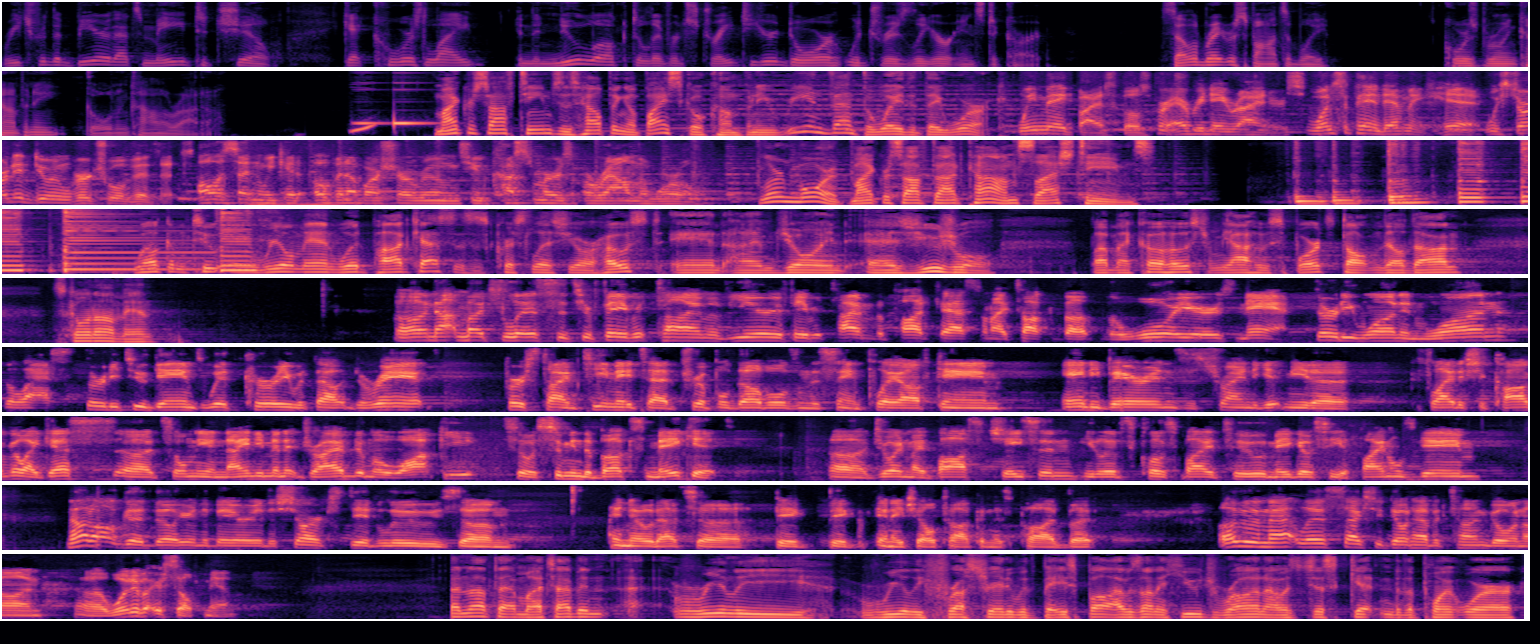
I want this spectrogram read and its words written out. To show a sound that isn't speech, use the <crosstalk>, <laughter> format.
reach for the beer that's made to chill. Get Coors Light in the new look delivered straight to your door with Drizzly or Instacart. Celebrate responsibly. Coors Brewing Company, Golden, Colorado. Microsoft Teams is helping a bicycle company reinvent the way that they work. We make bicycles for everyday riders. Once the pandemic hit, we started doing virtual visits. All of a sudden, we could open up our showroom to customers around the world. Learn more at Microsoft.com/Teams. Welcome to a Real Man Wood podcast. This is Chris Liss, your host, and I'm joined as usual by my co-host from Yahoo Sports, Dalton Del Don. What's going on, man? Oh, not much, Liss. It's your favorite time of year, your favorite time of the podcast when I talk about the Warriors. Man, 31 and 1, the last 32 games with Curry without Durant. First time teammates had triple doubles in the same playoff game. Andy Behrens is trying to get me to fly to Chicago. I guess uh, it's only a 90 minute drive to Milwaukee. So assuming the Bucks make it, uh, join my boss Jason. He lives close by too. May go see a finals game. Not all good though here in the Bay Area. The Sharks did lose. Um, I know that's a big, big NHL talk in this pod, but other than that Liss, I actually don't have a ton going on. Uh, what about yourself, man? Uh, not that much. I've been uh, really, really frustrated with baseball. I was on a huge run. I was just getting to the point where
